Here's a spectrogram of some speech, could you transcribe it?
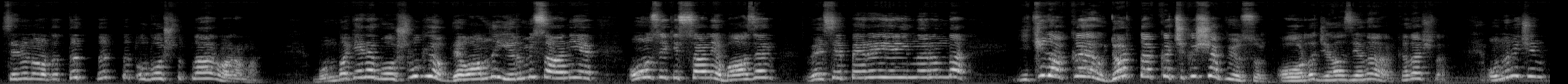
Senin orada tıt tıt tıt o boşluklar var ama. Bunda gene boşluk yok. Devamlı 20 saniye 18 saniye bazen VSPR yayınlarında 2 dakika 4 dakika çıkış yapıyorsun. Orada cihaz yanar arkadaşlar. Onun için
